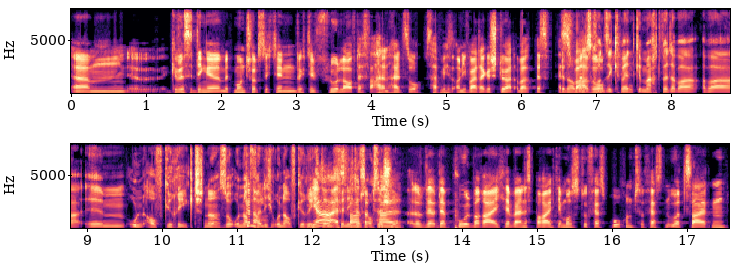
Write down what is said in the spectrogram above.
ähm, äh, gewisse Dinge mit Mundschutz durch den durch den Flurlauf, das war dann halt so. Das hat mich jetzt auch nicht weiter gestört, aber es, es Genau, wenn war es so. konsequent gemacht wird, aber, aber ähm, unaufgeregt, ne? So unauffällig unaufgeregt, Ja, dann finde ich das auch sehr schön. total, also der, der Poolbereich, der Wellnessbereich, den musstest du fest buchen zu festen Uhrzeiten.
